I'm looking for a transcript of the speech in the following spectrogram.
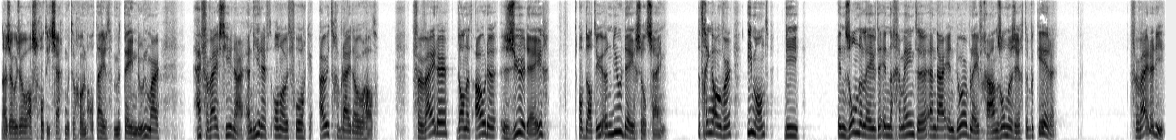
Nou, sowieso als God iets zegt, moeten we gewoon altijd meteen doen. Maar hij verwijst hiernaar. En hier heeft Onno het vorige keer uitgebreid over gehad. Verwijder dan het oude zuurdeeg, opdat u een nieuw deeg zult zijn. Het ging over iemand die in zonde leefde in de gemeente en daarin doorbleef gaan zonder zich te bekeren. Verwijder die.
